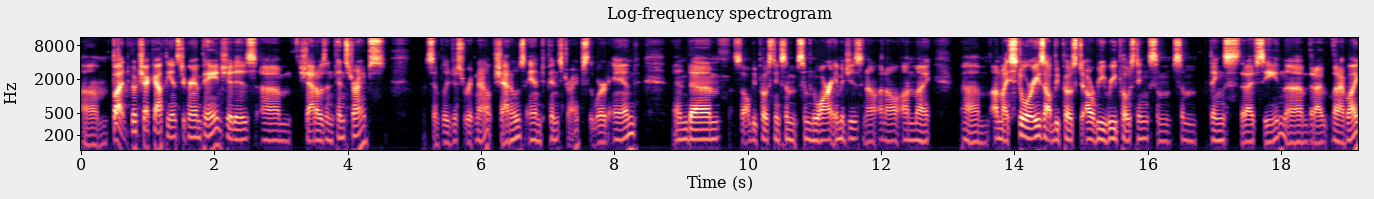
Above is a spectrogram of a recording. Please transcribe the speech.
um, but go check out the instagram page it is um, shadows and pinstripes simply just written out shadows and pinstripes, the word and. And um, so I'll be posting some some noir images and I'll, and I'll on my um, on my stories. I'll be post I'll be reposting some some things that I've seen um, that I that I've. I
